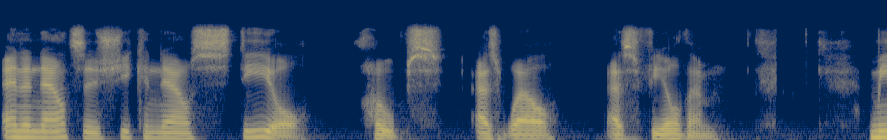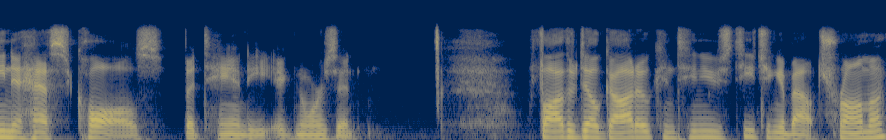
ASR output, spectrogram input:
and announces she can now steal hopes as well as feel them. Mina Hess calls, but Tandy ignores it. Father Delgado continues teaching about trauma.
